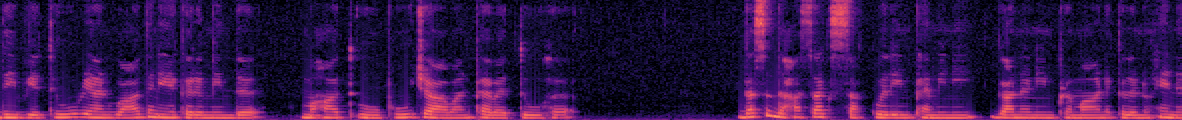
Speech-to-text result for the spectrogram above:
දිව්‍ය තූර්යයන් වාදනය කරමින්ද මහත් වූ පූජාවන් පැවැත්වූහ. දස දහසක් සක්වලින් පැමිණි ගණනින් ප්‍රමාණ කළ නොහෙන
